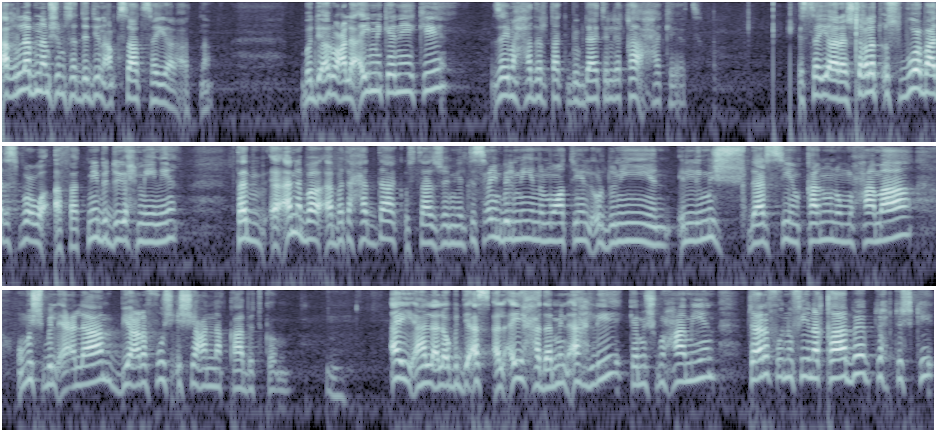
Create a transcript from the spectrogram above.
أغلبنا مش مسددين أقساط سياراتنا. بدي أروح على أي ميكانيكي زي ما حضرتك ببداية اللقاء حكيت. السيارة اشتغلت أسبوع بعد أسبوع وقفت. مين بده يحميني؟ طيب أنا ب- بتحداك أستاذ جميل 90% من المواطنين الأردنيين اللي مش دارسين قانون ومحاماة ومش بالإعلام بيعرفوش إشي عن نقابتكم. أي هلأ لو بدي أسأل أي حدا من أهلي كمش محامين بتعرفوا إنه في نقابة بتروح تشكي؟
